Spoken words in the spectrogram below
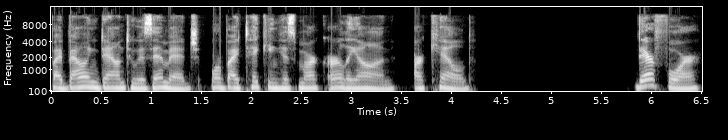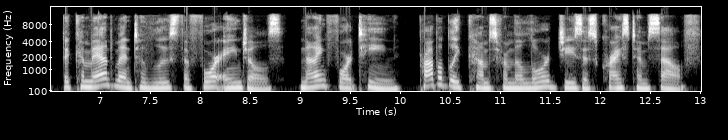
by bowing down to his image or by taking his mark early on, are killed. Therefore, the commandment to loose the four angels, 914, probably comes from the Lord Jesus Christ himself.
